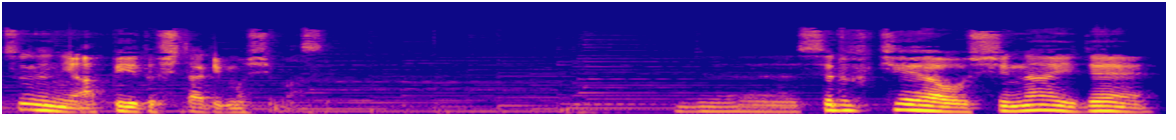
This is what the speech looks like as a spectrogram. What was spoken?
常にアピールしたりもします。で、セルフケアをしないで、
